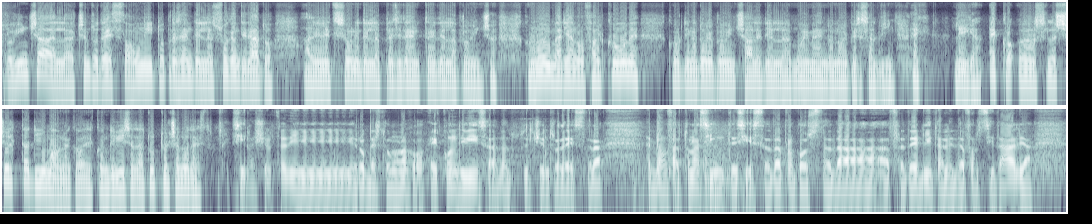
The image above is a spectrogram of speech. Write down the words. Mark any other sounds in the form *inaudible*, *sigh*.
provincia il centrodestra unito presenta il suo candidato alle elezioni del presidente della provincia. Con noi Mariano Falcone, coordinatore provinciale del movimento Noi per Salvini. Lega. Ecco, eh, la scelta di Monaco è condivisa da tutto il centrodestra? Sì, la scelta di Roberto Monaco è condivisa da tutto il centrodestra. Abbiamo fatto una sintesi, è stata proposta da Fratelli Italia e da Forza Italia.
